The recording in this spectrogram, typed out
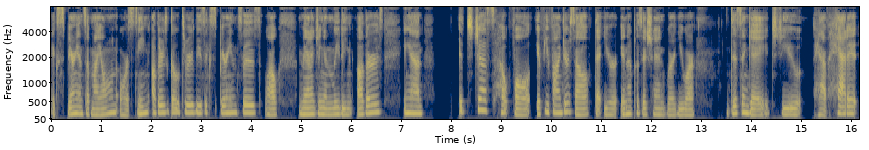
experience of my own or seeing others go through these experiences while managing and leading others. And it's just helpful if you find yourself that you're in a position where you are disengaged, you have had it,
